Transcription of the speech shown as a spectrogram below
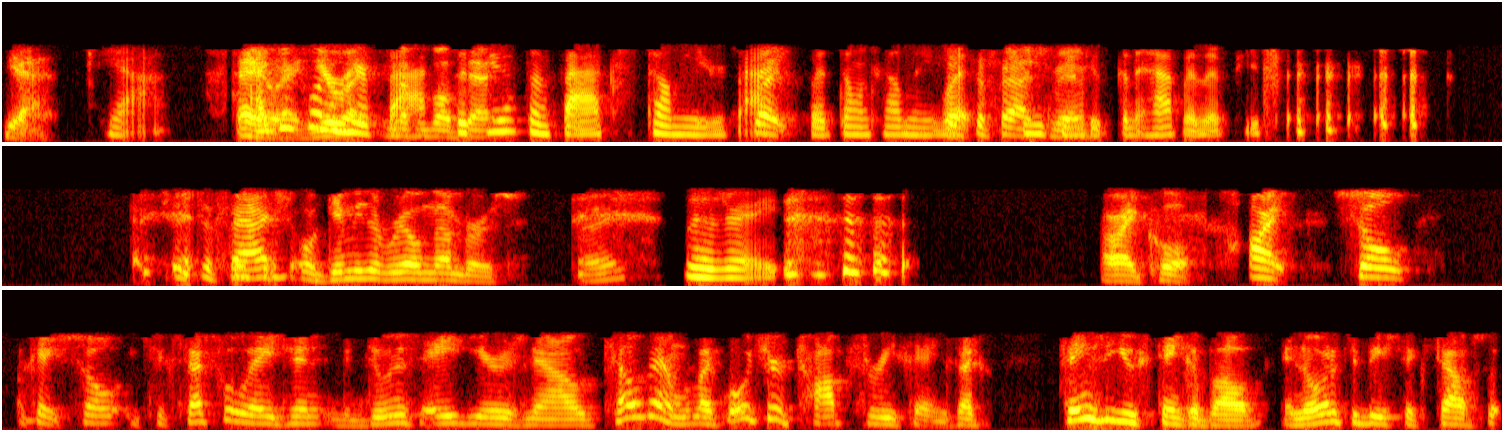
Yeah. Yeah. Anyway, I just want to right. facts. About if that. you have some facts, tell me your facts, right. but don't tell me what facts, you man. think is going to happen in the future. Just the facts, or give me the real numbers. Right. That's right. All right. Cool. All right. So okay, so successful agent, been doing this eight years now. Tell them, like, what was your top three things? Like things that you think about in order to be successful,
